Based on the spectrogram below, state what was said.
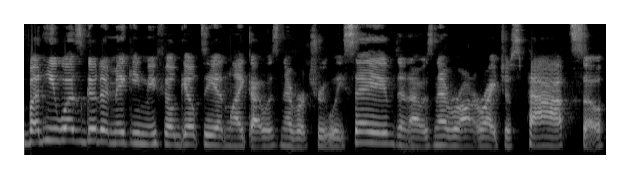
But he was good at making me feel guilty and like i was never truly saved and i was never on a righteous path so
